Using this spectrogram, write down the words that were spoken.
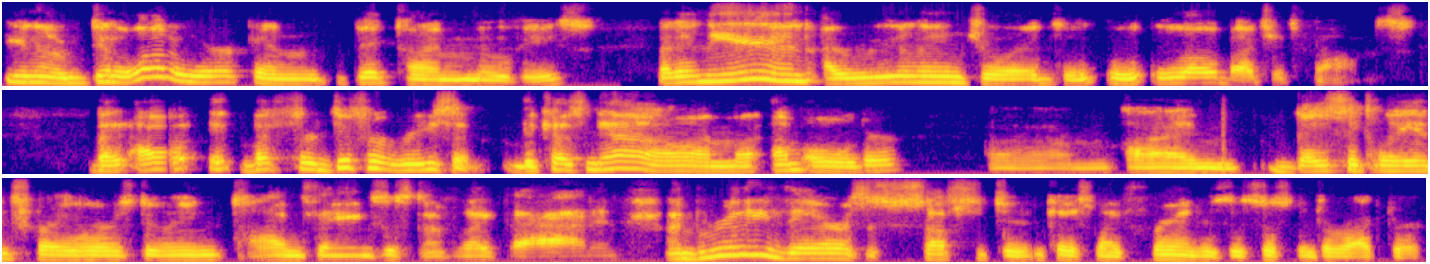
you know did a lot of work in big time movies, but in the end, I really enjoyed low budget films. But I, it, but for different reason. Because now I'm I'm older. Um, I'm basically in trailers doing time things and stuff like that, and I'm really there as a substitute in case my friend, who's assistant director,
